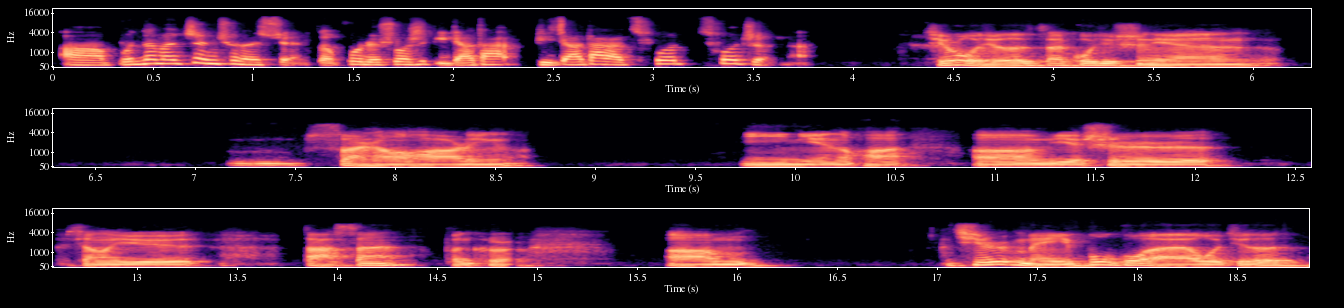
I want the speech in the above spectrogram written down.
啊不那么正确的选择，或者说是比较大、比较大的挫挫折呢？其实我觉得，在过去十年，嗯，算上的话，二零一一年的话，嗯，也是相当于大三本科，嗯，其实每一步过来，我觉得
